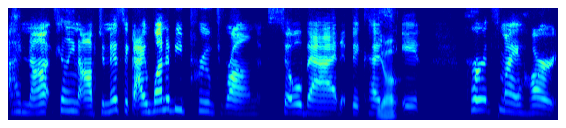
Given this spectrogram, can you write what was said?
I'm not feeling optimistic. I want to be proved wrong so bad because yep. it hurts my heart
